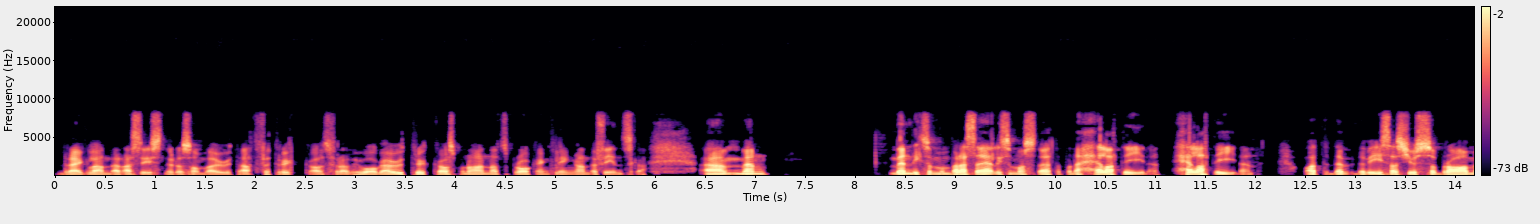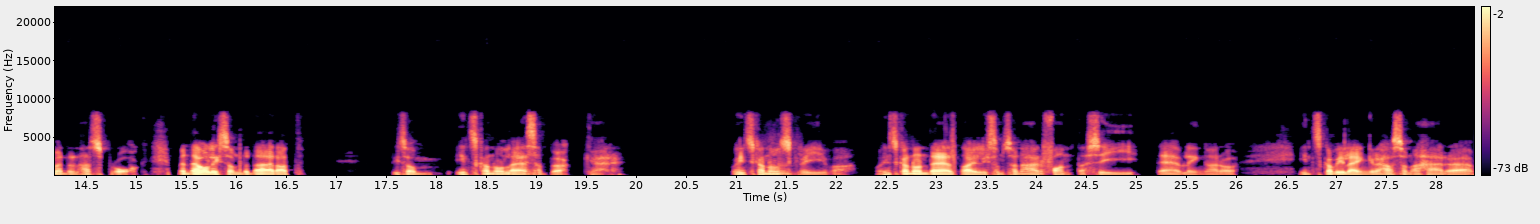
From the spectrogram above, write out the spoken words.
dräglande rasist nu då som var ute att förtrycka oss för att vi vågar uttrycka oss på något annat språk än klingande finska. Uh, men men liksom man bara säger, liksom man stöter på det hela tiden. Hela tiden. Och att det, det visas just så bra med den här språk. Men det är liksom det där att liksom, inte ska någon läsa böcker. Och inte ska någon mm. skriva. Och inte ska någon delta i liksom sådana här fantasitävlingar. Och inte ska vi längre ha sådana här uh,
